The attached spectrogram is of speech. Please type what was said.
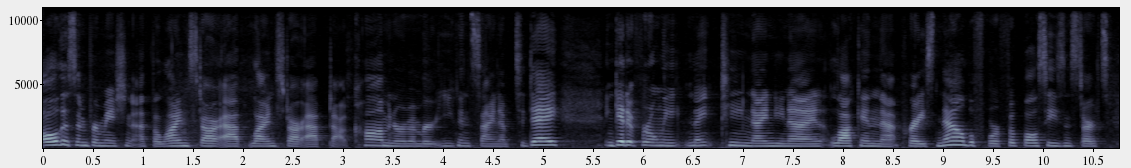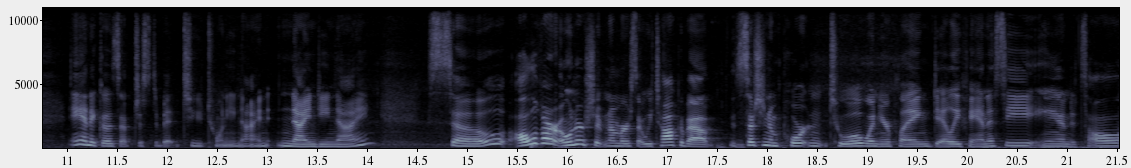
all this information at the Line Star app, linestarapp.com, and remember, you can sign up today and get it for only $19.99. Lock in that price now before football season starts, and it goes up just a bit to $29.99. So, all of our ownership numbers that we talk about, it's such an important tool when you're playing daily fantasy, and it's all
